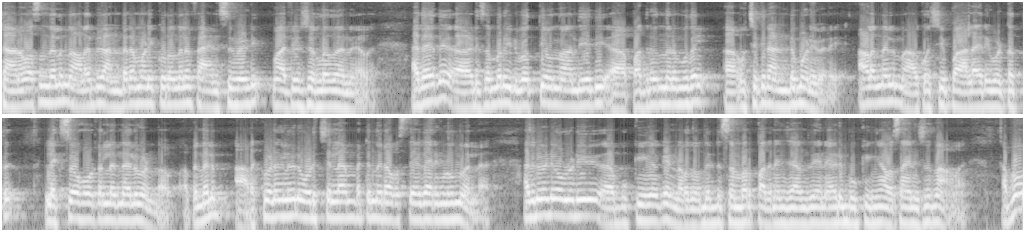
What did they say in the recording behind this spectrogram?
ഷാനവാസ് എന്തായാലും നാളെ ഒരു രണ്ടര മണിക്കൂർ എന്നാലും ഫാൻസിന് വേണ്ടി മാറ്റി വെച്ചിട്ടുള്ളത് തന്നെയാണ്. അതായത് ഡിസംബർ ഇരുപത്തി ഒന്നാം തീയതി പതിനൊന്നര മുതൽ ഉച്ചയ്ക്ക് രണ്ട് മണി വരെ. ആളെന്തായാലും കൊച്ചി പാലാരി പാലാരിവട്ടത്ത് ലെക്സോ ഹോട്ടലിൽ എന്തായാലും ഉണ്ടാവും. അപ്പൊ എന്തായാലും ആർക്ക് വേണമെങ്കിലും ഓടിച്ചെല്ലാൻ പറ്റുന്ന ഒരു അവസ്ഥയോ കാര്യങ്ങളൊന്നും അല്ല. അതിനുവേണ്ടി ഓൾറെഡി ബുക്കിംഗ് ഒക്കെ ഉണ്ടായിരുന്നു. അത് ഡിസംബർ പതിനഞ്ചാം തീയതി തന്നെ ഒരു ബുക്കിംഗ് അവസാനിച്ചതാണ്. അപ്പോൾ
